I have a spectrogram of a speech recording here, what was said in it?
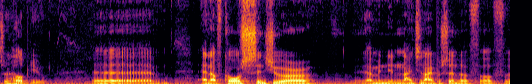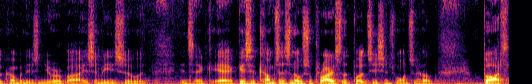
to help you, um, and of course, since you are, I mean, 99% of, of companies in Europe are SMEs, so it, I guess it comes as no surprise that politicians want to help, but.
